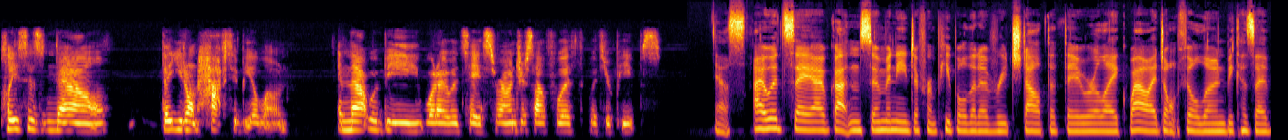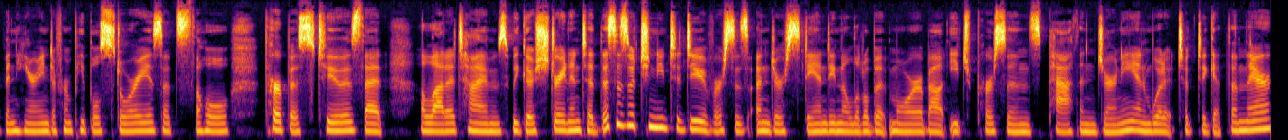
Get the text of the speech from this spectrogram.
places now that you don't have to be alone. And that would be what I would say surround yourself with with your peeps. Yes. I would say I've gotten so many different people that have reached out that they were like, wow, I don't feel alone because I've been hearing different people's stories. That's the whole purpose, too, is that a lot of times we go straight into this is what you need to do versus understanding a little bit more about each person's path and journey and what it took to get them there.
